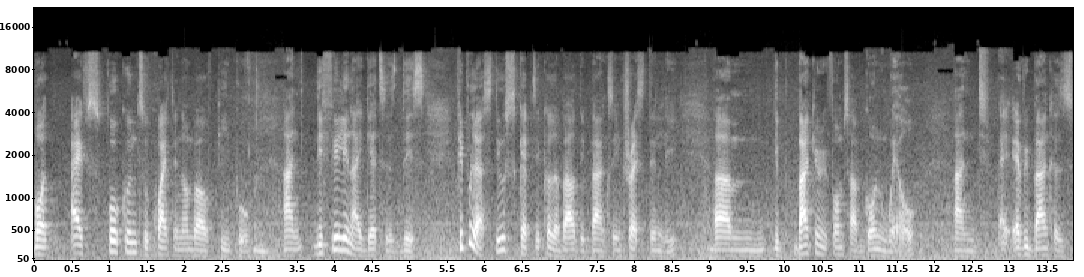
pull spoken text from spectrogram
but I've spoken to quite a number of people, mm. and the feeling I get is this. People are still skeptical about the banks, interestingly. Um, the banking reforms have gone well, and every bank has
